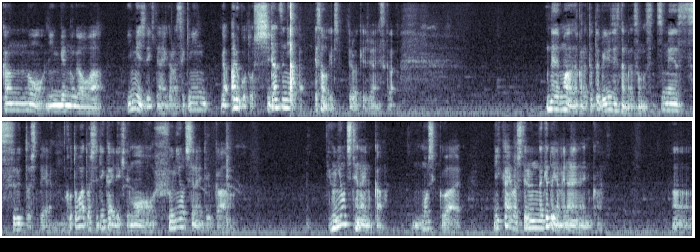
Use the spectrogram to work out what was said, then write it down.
間の人間の側はイメージできてないから責任があることを知らずに餌をあげてるわけじゃないですか。でまあだから例えばユージンさんがその説明するとして言葉として理解できても腑に落ちてないというか腑に落ちてないのかもしくは理解はしてるんだけどやめられないのか。あ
